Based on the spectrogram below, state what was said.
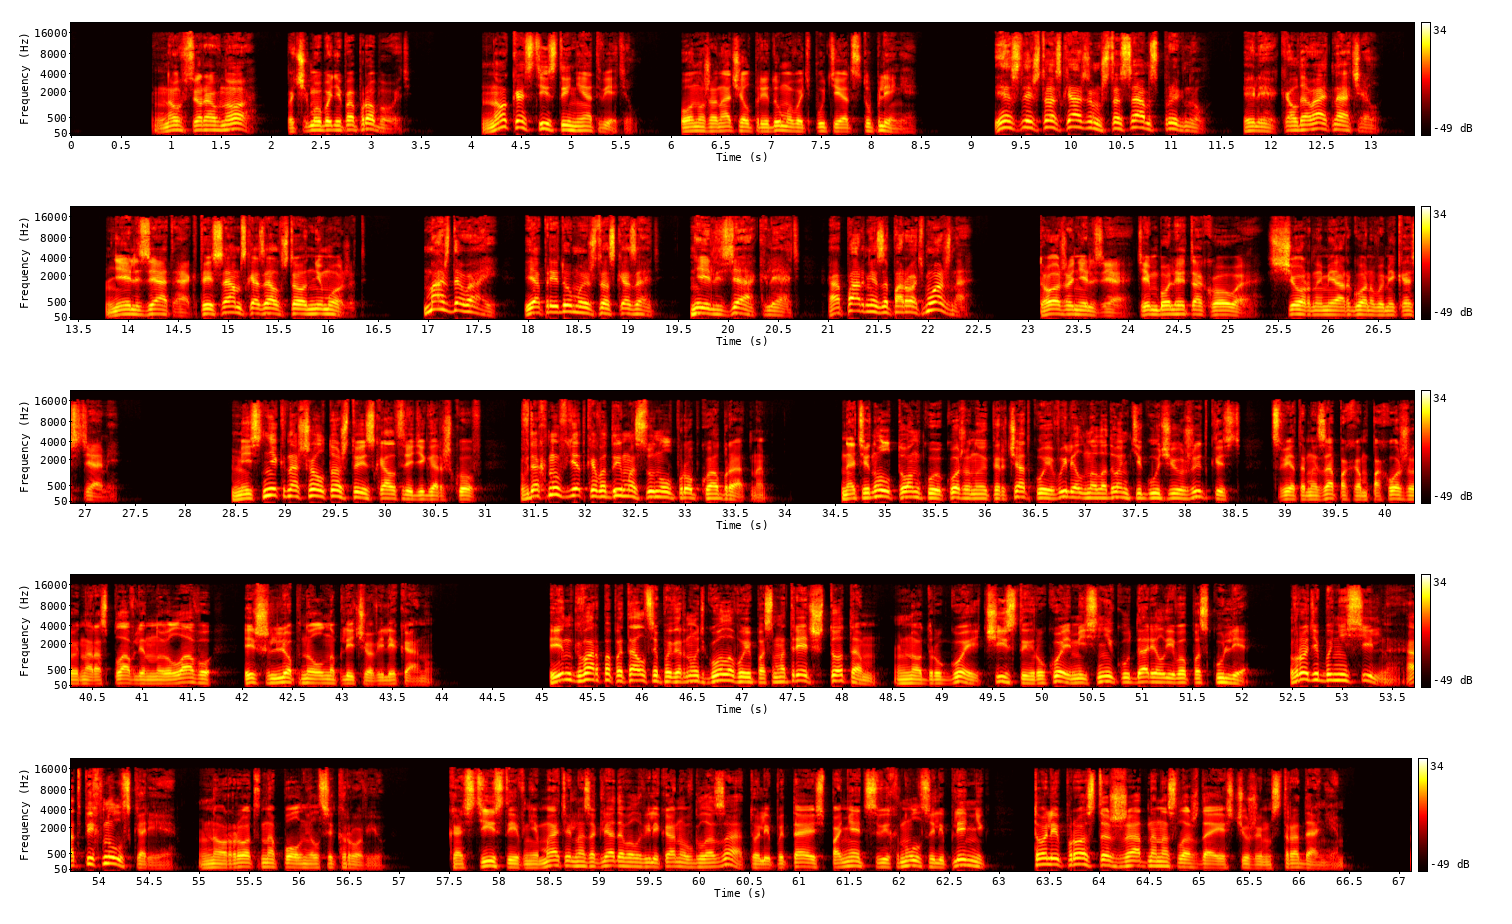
«Ну, все равно, почему бы не попробовать?» Но Костистый не ответил. Он уже начал придумывать пути отступления. «Если что, скажем, что сам спрыгнул. Или колдовать начал». «Нельзя так. Ты сам сказал, что он не может». «Маш давай. Я придумаю, что сказать. Нельзя, клять. А парня запороть можно?» «Тоже нельзя. Тем более такого, с черными аргоновыми костями». Мясник нашел то, что искал среди горшков. Вдохнув едкого дыма, сунул пробку обратно. Натянул тонкую кожаную перчатку и вылил на ладонь тягучую жидкость, цветом и запахом похожую на расплавленную лаву, и шлепнул на плечо великану. Ингвар попытался повернуть голову и посмотреть, что там, но другой, чистой рукой, мясник ударил его по скуле. Вроде бы не сильно, отпихнул скорее, но рот наполнился кровью. Костистый внимательно заглядывал великану в глаза, то ли пытаясь понять, свихнулся ли пленник, то ли просто жадно наслаждаясь чужим страданием.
